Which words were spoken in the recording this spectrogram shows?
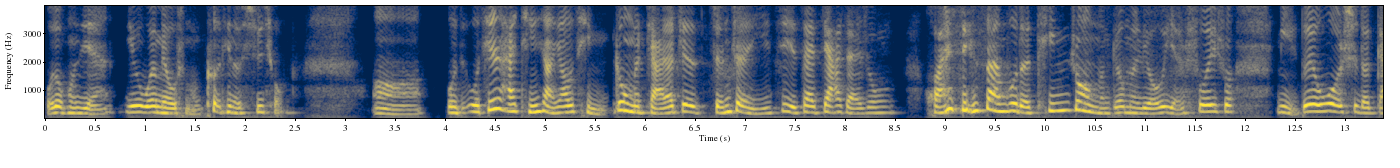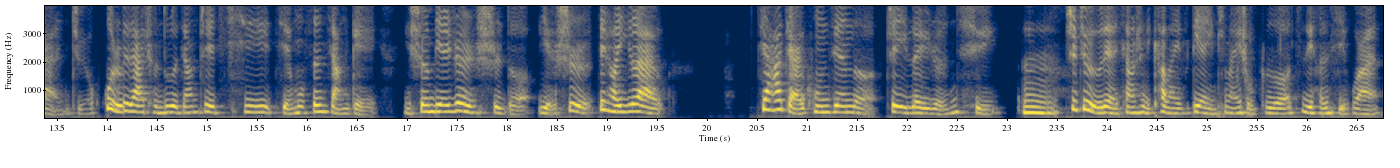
活动空间，因为我也没有什么客厅的需求嘛，嗯。我我其实还挺想邀请跟我们宅了这整整一季，在家宅中 环形散步的听众们给我们留言，说一说你对卧室的感觉，或者最大程度的将这期节目分享给你身边认识的也是非常依赖家宅空间的这一类人群。嗯，这就有点像是你看完一部电影，听完一首歌，自己很喜欢，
